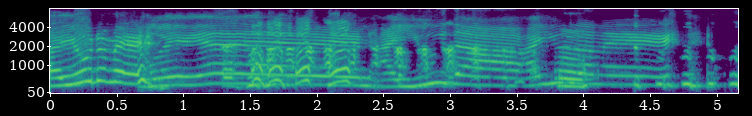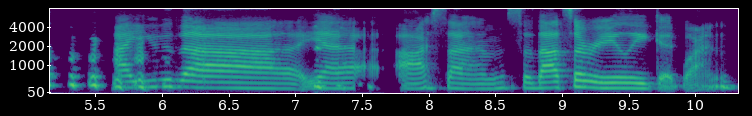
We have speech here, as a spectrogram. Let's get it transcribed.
Ayúdame. Muy bien. Ayuda. Ayúdame. Ayuda. Yeah. Awesome. So that's a really good one.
